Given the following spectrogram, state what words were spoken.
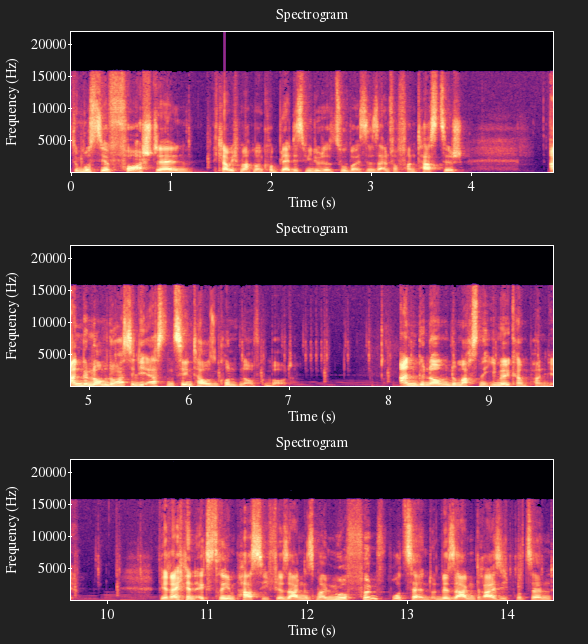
Du musst dir vorstellen, ich glaube, ich mache mal ein komplettes Video dazu, weil es ist einfach fantastisch. Angenommen, du hast dir die ersten 10.000 Kunden aufgebaut. Angenommen, du machst eine E-Mail-Kampagne. Wir rechnen extrem passiv. Wir sagen jetzt mal nur 5% und wir sagen 30%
